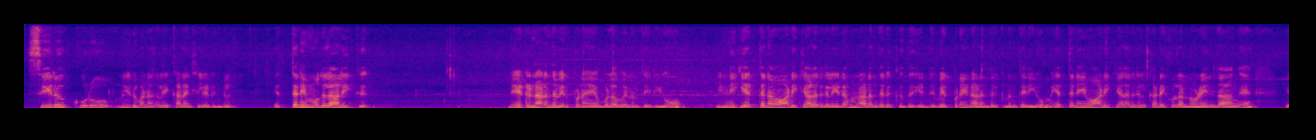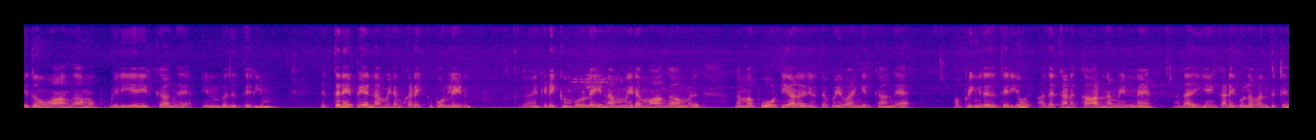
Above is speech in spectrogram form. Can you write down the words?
சிறு குறு நிறுவனங்களை கணக்கில் எடுங்கள். எத்தனை முதலாளிக்கு நேற்று நடந்த விற்பனை எவ்வளவுன்னு தெரியும். இன்றைக்கி எத்தனை வாடிக்கையாளர்களிடம் நடந்திருக்குது விற்பனை நடந்திருக்குன்னு தெரியும். எத்தனை வாடிக்கையாளர்கள் கடைக்குள்ளே நுழைந்தாங்க எதுவும் வாங்காமல் வெளியேறியிருக்காங்க என்பது தெரியும். எத்தனை பேர் நம்மிடம் கடைக்கு பொருளை கிடைக்கும் பொருளை நம்மிடம் வாங்காமல் நம்ம போட்டியாளர்கிட்ட போய் வாங்கியிருக்காங்க அப்படிங்கிறது தெரியும். அதற்கான காரணம் என்ன? அதாவது என் கடைக்குள்ளே வந்துட்டு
